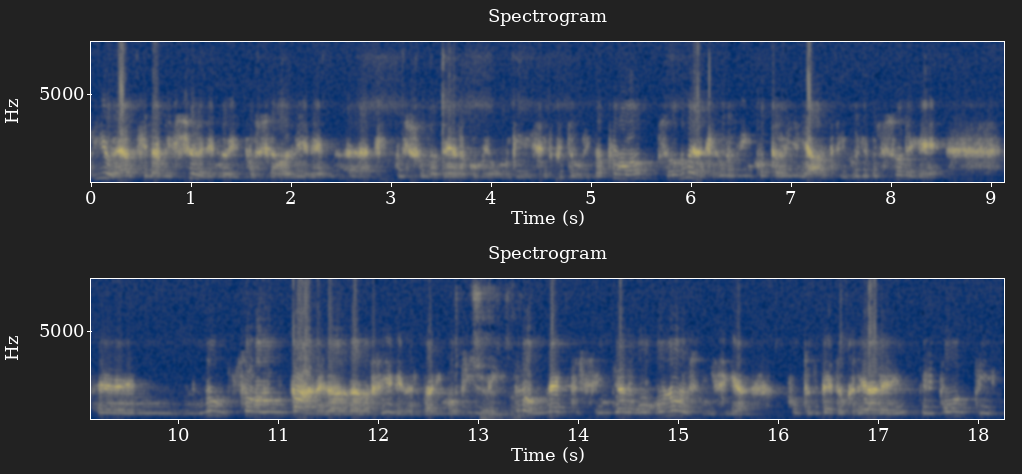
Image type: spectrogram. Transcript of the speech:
Dio e anche la missione che noi possiamo avere eh, anche qui sulla terra come umili servitori, ma proprio secondo me anche quello di incontrare gli altri, quelle persone che ehm, non sono lontane da- dalla fede per vari motivi, Certo. però mettersi in dialogo con loro significa, appunto, ripeto, creare dei ponti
